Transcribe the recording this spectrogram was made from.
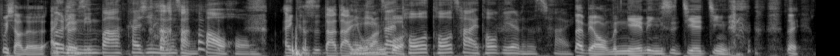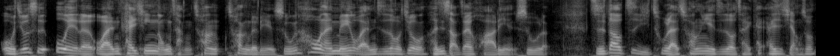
不晓得，二零零八开心农场爆红，艾克斯大大有玩过，在偷偷菜偷别人的菜，代表我们年龄是接近的。对，我就是为了玩开心农场创创了脸书，后来没玩之后就很少再滑脸书了，直到自己出来创业之后才开开始想说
